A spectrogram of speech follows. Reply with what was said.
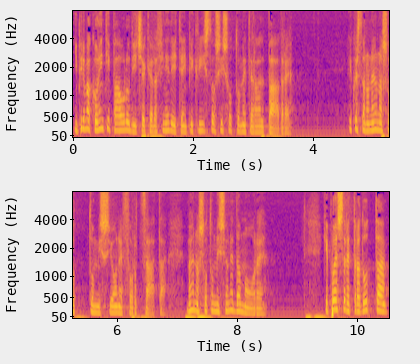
in Prima Corinti Paolo dice che alla fine dei tempi Cristo si sottometterà al Padre. E questa non è una sottomissione forzata, ma è una sottomissione d'amore. Che può essere tradotta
